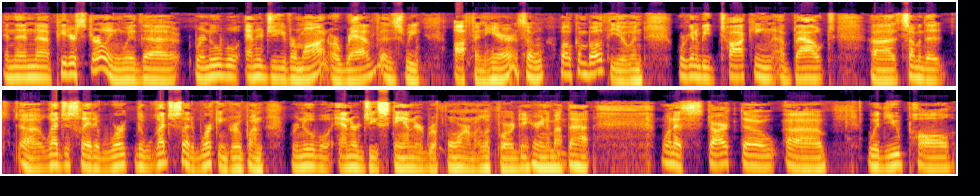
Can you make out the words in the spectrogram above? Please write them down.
And then uh, Peter Sterling with uh, Renewable Energy Vermont, or REV, as we often hear. So welcome both of you, and we're going to be talking about uh, some of the uh, legislative work, the legislative working group on renewable energy standard reform. I look forward to hearing about that want to start though uh, with you, Paul,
